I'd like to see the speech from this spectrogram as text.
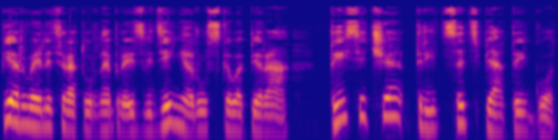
первое литературное произведение русского пера, 1035 год.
